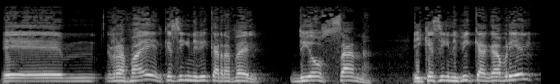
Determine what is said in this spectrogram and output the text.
Eh, Rafael, ¿qué significa Rafael? Dios sana. ¿Y qué significa Gabriel?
